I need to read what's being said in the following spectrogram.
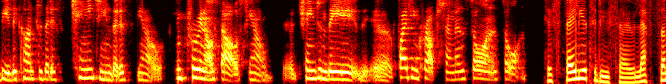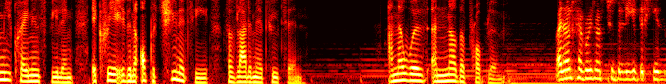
be the country that is changing, that is you know improving ourselves, you know, changing the, the uh, fighting corruption and so on and so on. His failure to do so left some Ukrainians feeling it created an opportunity for Vladimir Putin. And there was another problem. I don't have reasons to believe that he's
